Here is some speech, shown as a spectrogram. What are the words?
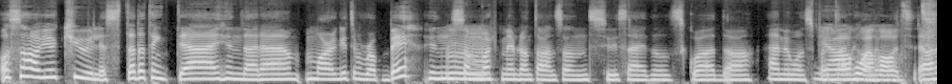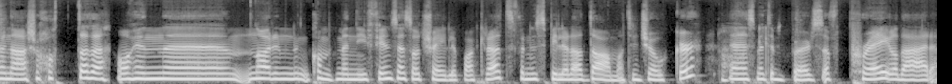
Og så har vi jo kuleste. Da tenkte jeg hun der eh, Margaret Robbie. Hun Mm. som har vært med i blant annet sånn Suicidal Squad og er Once Upon Ja, Time Hollywood. Ja, hun er så hot, altså. Og hun, eh, nå har hun kommet med en ny film som jeg så trailer på akkurat. For hun spiller da dama til Joker, eh, som heter Birds of Prey. Og der,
